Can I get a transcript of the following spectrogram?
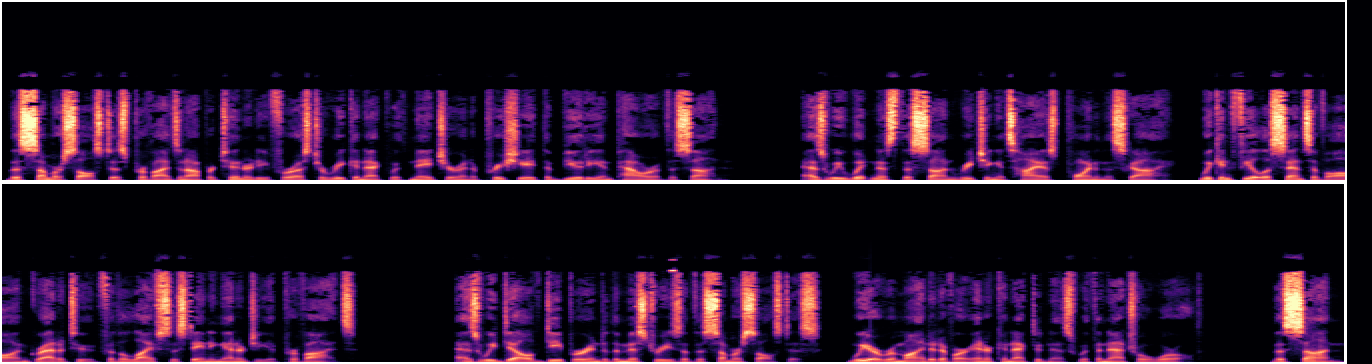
the summer solstice provides an opportunity for us to reconnect with nature and appreciate the beauty and power of the sun. As we witness the sun reaching its highest point in the sky, we can feel a sense of awe and gratitude for the life sustaining energy it provides. As we delve deeper into the mysteries of the summer solstice, we are reminded of our interconnectedness with the natural world. The sun,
